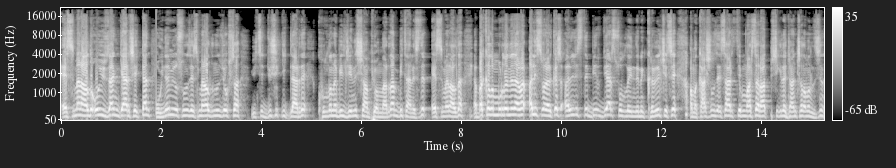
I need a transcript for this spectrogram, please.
Esmeralda o yüzden gerçekten oynamıyorsunuz Esmeralda'nız yoksa işte düşük liglerde kullanabileceğiniz şampiyonlardan bir tanesidir Esmeralda. Ya bakalım burada neler var. Alice var arkadaşlar. Alice de bir diğer lane'lerin kraliçesi ama karşınızda esaret timi varsa rahat bir şekilde can çalamadığınız için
